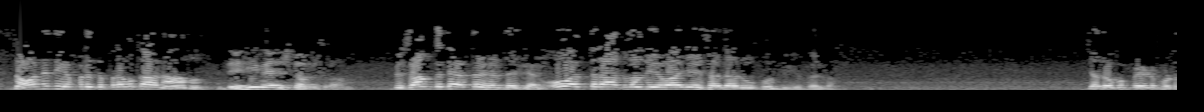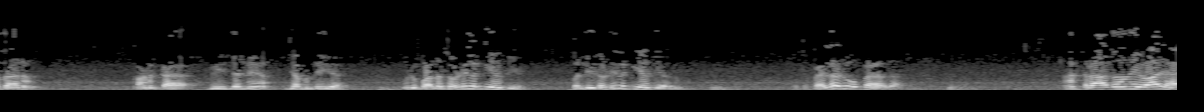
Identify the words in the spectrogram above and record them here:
ਨਾਮ ਦੀ ਅੰਮ੍ਰਿਤ ਪ੍ਰਭ ਦਾ ਨਾਮ। ਦੇਹੀ ਵਿੱਚ ਸਭ ਵਿਸਰਾਮ। ਵਿਸਰਾਮ ਅੰਦਰ ਹਿਰਦੇ ਚ ਉਹ ਅੰਤਰਾਤਮਾ ਦੀ ਆਵਾਜ਼ ਇਹ ਸਦਾ ਰੂਪ ਹੁੰਦੀ ਹੈ ਪਹਿਲਾਂ। ਜਦੋਂ ਕੋ ਪੇੜ ਫੁੱਟਦਾ ਨਾ ਕਣਕ ਹੈ, ਬੀਜ ਦਿੰਦੇ ਆ ਜੰਮਦੀ ਹੈ ਉਹਨੂੰ ਬੱਲ ਥੋੜੀ ਲੱਗੀ ਹੁੰਦੀ ਹੈ ਬੱਲੀ ਥੋੜੀ ਲੱਗੀ ਹੁੰਦੀ ਹੈ ਉਹਨੂੰ। ਉਹ ਪਹਿਲਾ ਰੂਪ ਹੈ ਉਹਦਾ। ਅੰਤਰਾਤਮਾ ਦੀ ਆਵਾਜ਼ ਹੈ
